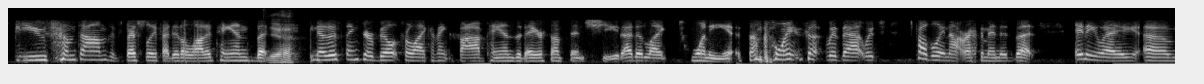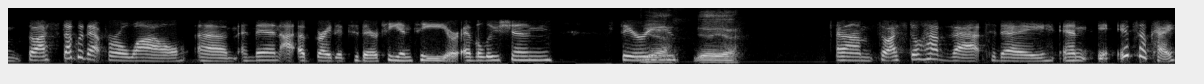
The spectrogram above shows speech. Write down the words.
spew sometimes, especially if I did a lot of tans. But yeah. you know, those things are built for like I think five tans a day or something. Shoot, I did like 20 at some point with that, which is probably not recommended. But anyway, um, so I stuck with that for a while, um, and then I upgraded to their TNT or Evolution series. Yeah, yeah, yeah. Um, so I still have that today, and it's okay.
